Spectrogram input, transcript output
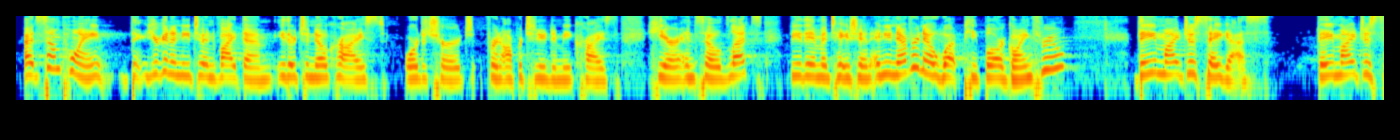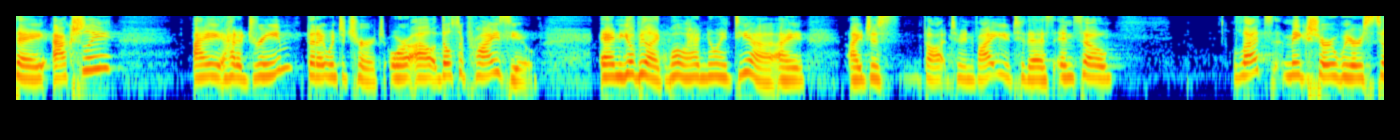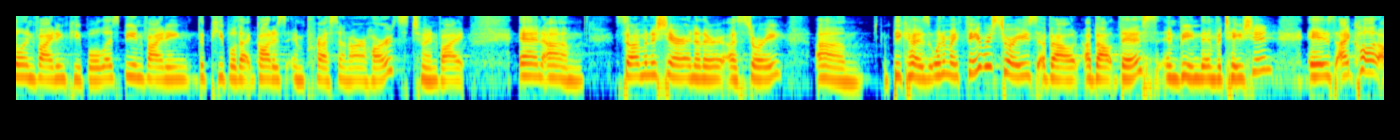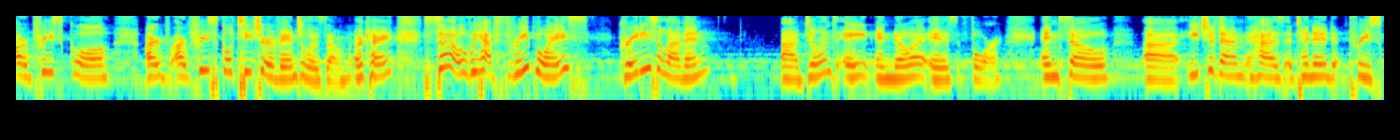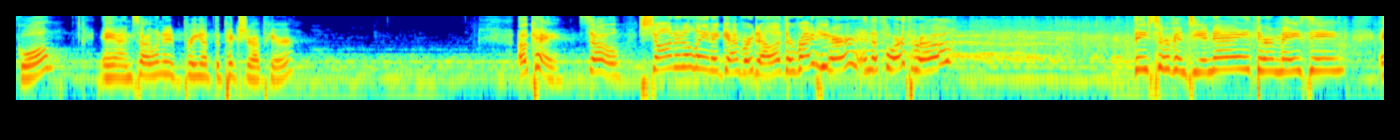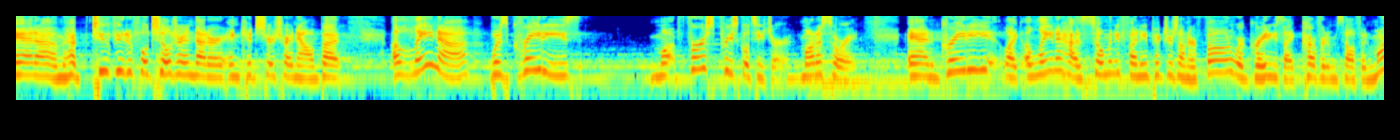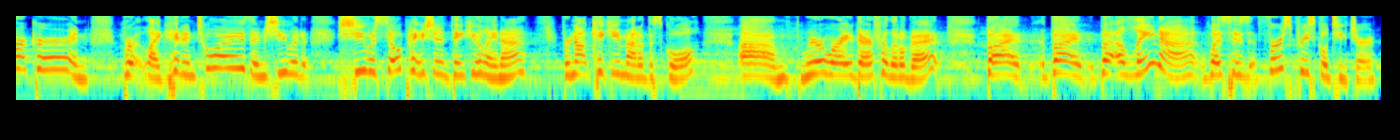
at some point, you're going to need to invite them either to know Christ or to church for an opportunity to meet Christ here. And so let's be the invitation. And you never know what people are going through. They might just say yes. They might just say, actually, I had a dream that I went to church, or I'll, they'll surprise you. And you'll be like, whoa, I had no idea. I, I just thought to invite you to this. And so, let's make sure we're still inviting people. Let's be inviting the people that God has impressed on our hearts to invite. And um, so I'm going to share another uh, story um, because one of my favorite stories about, about this and being the invitation is I call it our preschool our, our preschool teacher evangelism. Okay, so we have three boys. Grady's 11, uh, Dylan's eight, and Noah is four. And so uh, each of them has attended preschool. And so I want to bring up the picture up here. Okay, so Sean and Elena Gambardella, they're right here in the fourth row. They serve in DNA, they're amazing, and um, have two beautiful children that are in kids' church right now. But Elena was Grady's first preschool teacher, Montessori. And Grady, like Elena has so many funny pictures on her phone where Grady's like covered himself in marker and like hidden toys. And she would, she was so patient. Thank you, Elena, for not kicking him out of the school. Um, we were worried there for a little bit, but but but Elena was his first preschool teacher,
